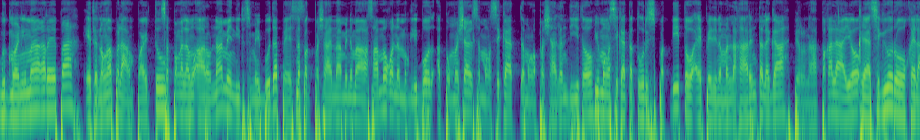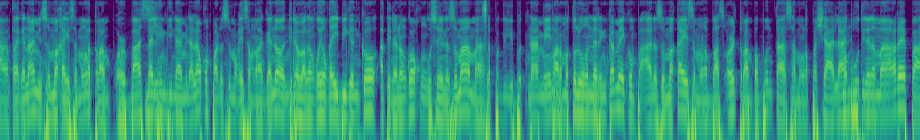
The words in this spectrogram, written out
Good morning mga karepa. Ito na nga pala ang part 2 sa pangalawang araw namin dito sa may Budapest na pagpasyahan namin ng mga kasama ko na maglibot at pumasyal sa mga sikat na mga pasyalan dito. Yung mga sikat na tourist spot dito ay pwede naman lakarin talaga pero napakalayo. Kaya siguro kailangan talaga namin sumakay sa mga tram or bus dahil hindi namin alam kung paano sumakay sa mga ganon. Tinawagan ko yung kaibigan ko at tinanong ko kung gusto nila sumama sa paglilibot namin para matulungan na rin kami kung paano sumakay sa mga bus or tram papunta sa mga pasyalan. Mabuti na ng mga karepa,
